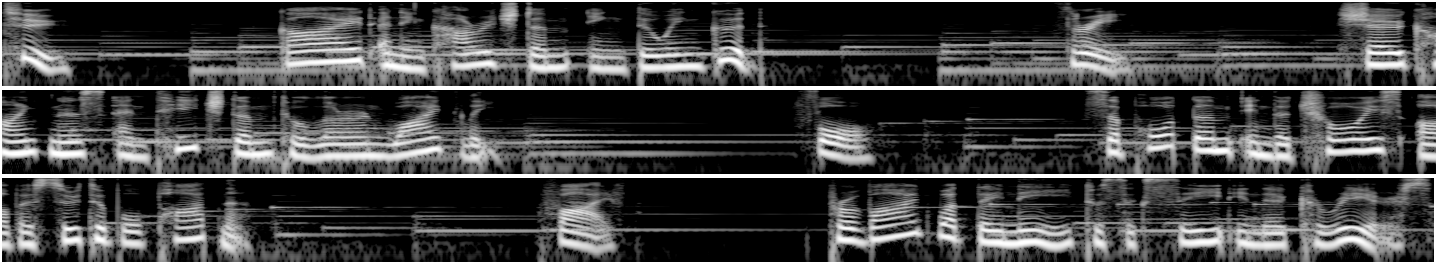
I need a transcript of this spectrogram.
2. Guide and encourage them in doing good. 3. Show kindness and teach them to learn widely. 4. Support them in the choice of a suitable partner. 5 provide what they need to succeed in their careers.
